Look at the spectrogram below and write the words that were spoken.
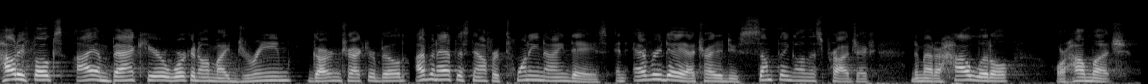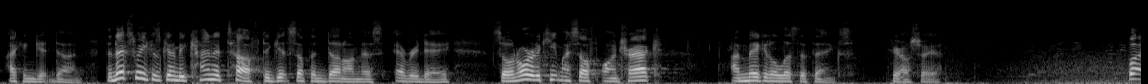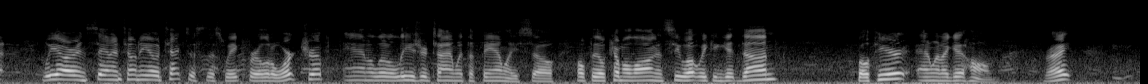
Howdy folks, I am back here working on my dream garden tractor build. I've been at this now for 29 days and every day I try to do something on this project no matter how little or how much I can get done. The next week is going to be kind of tough to get something done on this every day. So in order to keep myself on track, I'm making a list of things. Here, I'll show you. But we are in San Antonio, Texas this week for a little work trip and a little leisure time with the family. So hopefully you'll come along and see what we can get done, both here and when I get home, right?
